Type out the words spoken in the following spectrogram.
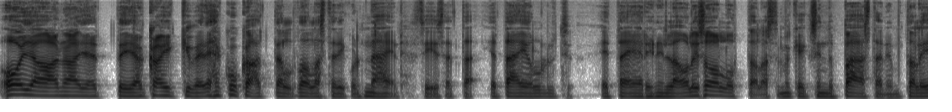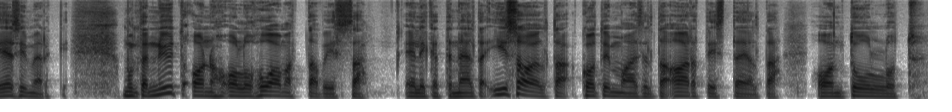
ojaan ajettiin ja kaikki, eihän kukaan tuollaista niin näin. Siis, että, ja tämä ei ollut nyt, että Erinillä olisi ollut tällaista, mä keksin päästä, niin, mutta oli esimerkki. Mutta nyt on ollut huomattavissa – Eli että näiltä isoilta kotimaisilta artisteilta on tullut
